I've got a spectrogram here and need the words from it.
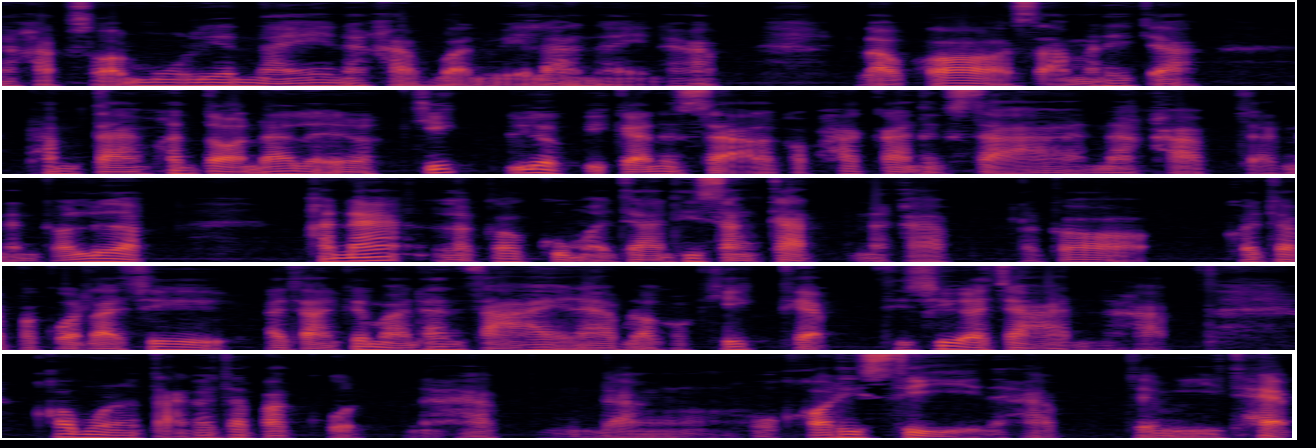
นะครับ สอนมูเรียนไหนนะครับ วันเวลาไหนนะครับ เราก็สามารถที่จะทำตามขั้นตอนได้เลยคลิกเลือกปีการศึกษาแล้วก็ภาคการศึกษานะครับ จากนั้นก็เลือกคณะแล้วก็กลุ่มอาจารย์ที่สังกัดนะครับ แล้วก็ก็จะปรากฏรายชื่ออาจารย์ขึ้นมาด้านซ้ายนะครับ เราก็คลิกแท็บที่ชื่ออาจารย์นะครับ ข้อมูลต่างๆก็จะปรากฏนะครับ ดังหัวข้อที่ 4 นะครับ จะมีแท็บ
